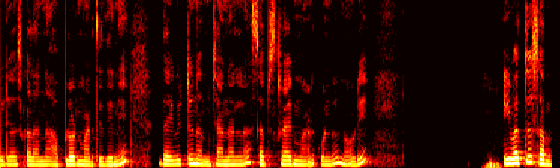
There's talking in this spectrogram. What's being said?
ವೀಡಿಯೋಸ್ಗಳನ್ನು ಅಪ್ಲೋಡ್ ಮಾಡ್ತಿದ್ದೀನಿ. ದಯವಿಟ್ಟು ನಮ್ಮ ಚಾನಲ್ನ ಸಬ್ಸ್ಕ್ರೈಬ್ ಮಾಡಿಕೊಂಡು ನೋಡಿ. ಇವತ್ತು ಸಬ್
